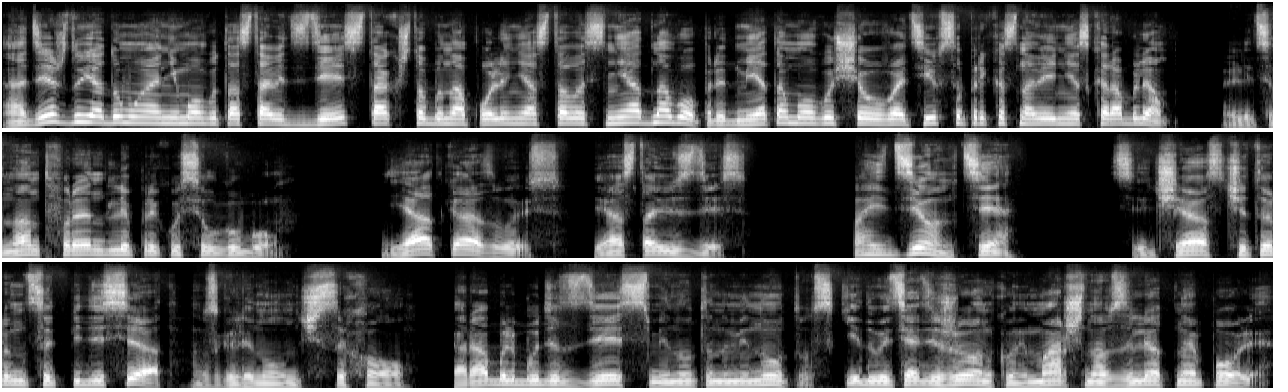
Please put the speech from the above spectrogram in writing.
«Одежду, я думаю, они могут оставить здесь, так, чтобы на поле не осталось ни одного предмета, могущего войти в соприкосновение с кораблем». Лейтенант Френдли прикусил губу. Я отказываюсь. Я остаюсь здесь. Пойдемте. Сейчас 14.50, взглянул на часы Холл. Корабль будет здесь с минуты на минуту. Скидывайте одежонку и марш на взлетное поле.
